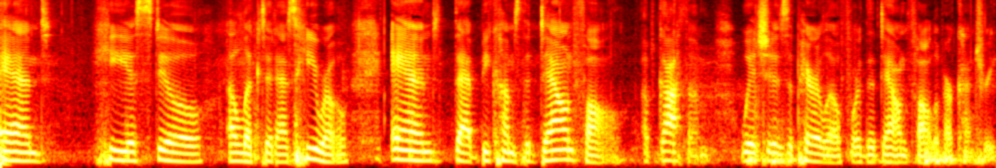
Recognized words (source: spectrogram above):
and he is still elected as hero and that becomes the downfall of Gotham which is a parallel for the downfall of our country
